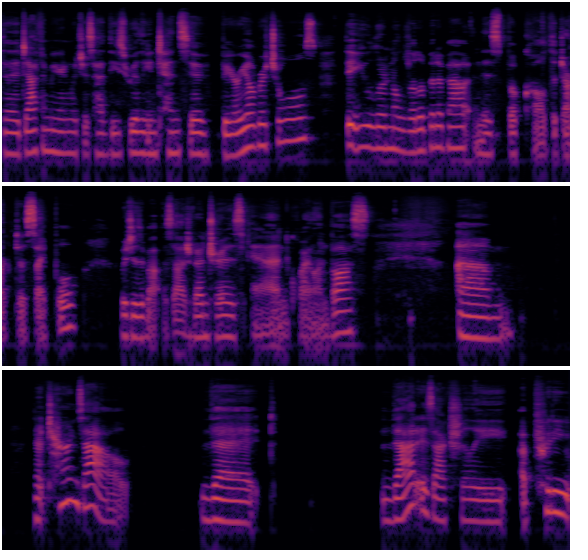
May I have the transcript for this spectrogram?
the Dathomirian witches had these really intensive burial rituals that you learn a little bit about in this book called The Dark Disciple, which is about Asajj Ventress and Quinlan Vos. Um, and it turns out that that is actually a pretty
